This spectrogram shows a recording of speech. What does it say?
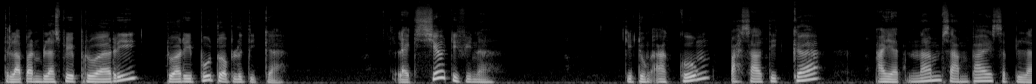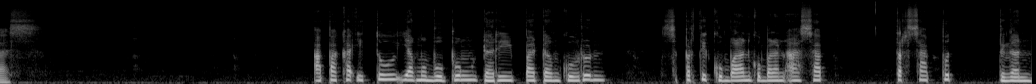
18 Februari 2023. Lexio Divina. Kidung Agung pasal 3 ayat 6 sampai 11. Apakah itu yang membubung dari padang gurun seperti gumpalan-gumpalan asap tersaput dengan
